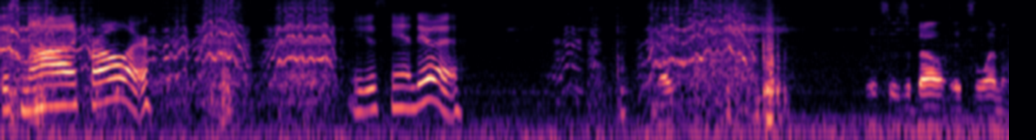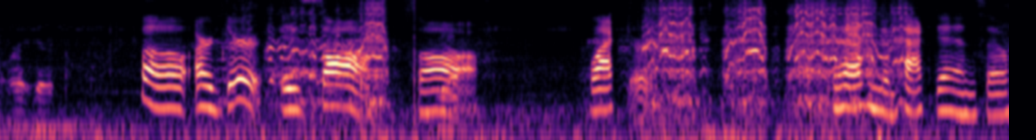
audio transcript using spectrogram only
Just not a crawler. You just can't do it. Nope. This is about its limit right here. Well, our dirt is soft, soft, black dirt. It hasn't been packed in, so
